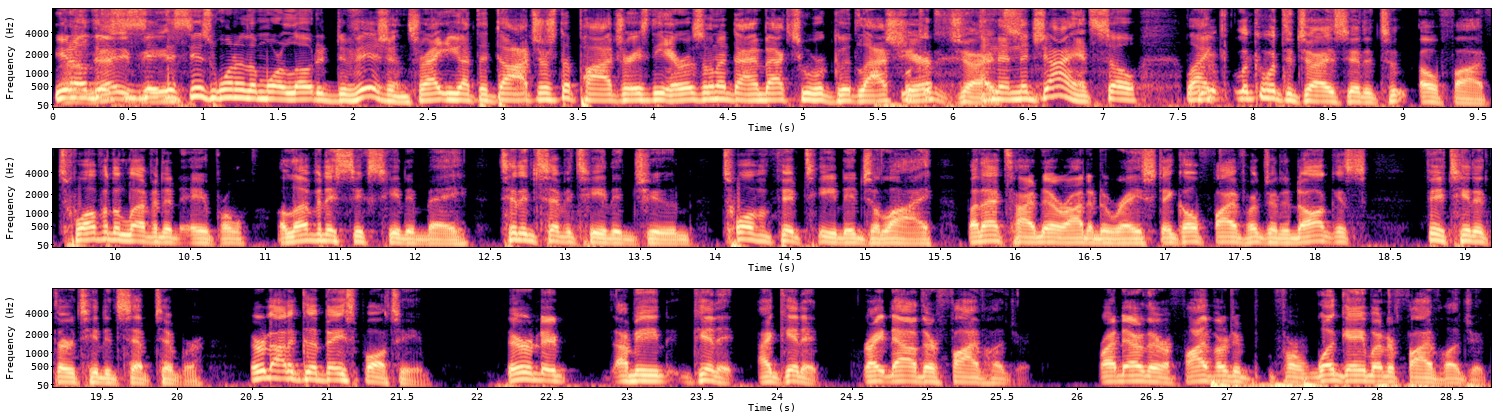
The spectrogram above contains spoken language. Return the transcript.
you know, Uh, this is this is one of the more loaded divisions, right? You got the Dodgers, the Padres, the Arizona Diamondbacks, who were good last Look year, at the and then the Giants. So, like, look, look at what the Giants did in two- 05. 12 and 11 in April, 11 and 16 in May, 10 and 17 in June, 12 and 15 in July. By that time, they're out of the race. They go 500 in August, 15 and 13 in September. They're not a good baseball team. They're, they're I mean, get it. I get it. Right now, they're 500. Right now, they're 500 for one game under 500.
